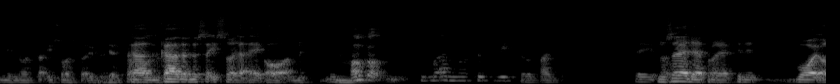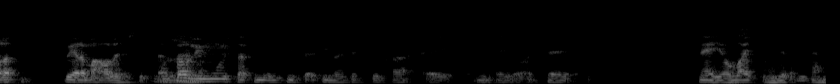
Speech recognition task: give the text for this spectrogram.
niin noista isoista yhtiöistä Käy, on. käytännössä isoja ei ole. Niin. Mm. Onko, kun mä en muista Witcher tai se ei No CD-projekti niin voi olla vielä mahdollisesti Kun se oli tällainen. muistaakseni yksi niistä esimerkkeistä, joka ei, niin ei ole, että se, ne ei ole laittanut vielä mitään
